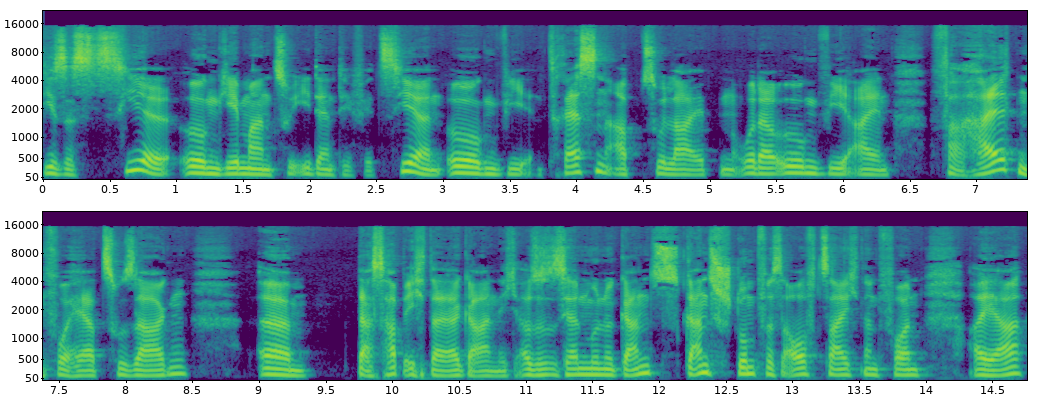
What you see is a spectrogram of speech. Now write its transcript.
dieses Ziel, irgendjemanden zu identifizieren, irgendwie Interessen abzuleiten oder irgendwie ein Verhalten vorherzusagen, ähm, das habe ich da ja gar nicht. Also es ist ja nur eine ganz, ganz stumpfes Aufzeichnen von, ah ja,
